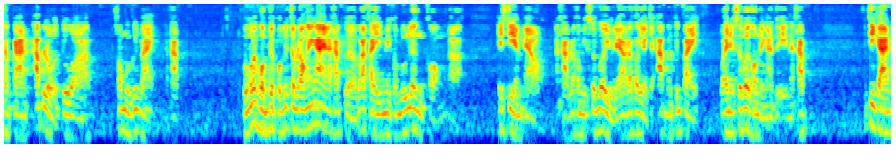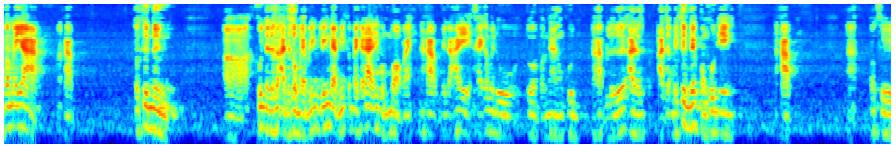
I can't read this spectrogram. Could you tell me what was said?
ทำการอัปโหลดตัวข้อมูลขึ้นไป ผมว่าผมจะผมจะจำลองง่ายๆนะครับเผื่อว่าใครมีความรู้เรื่องของ HTML นะครับแล้วก็มีเซิร์ฟเวอร์อยู่แล้ว แล้วก็อยากจะอัพมันขึ้นไปไว้ในเซิร์ฟเวอร์ของหน่วยงานตัวเองนะครับ วิธีการก็ไม่ยากนะครับ ก็คือหนึ่งคุณอาจจะอาจจะส่งแบบลิงก์แบบนี้ไปก็ได้ที่ผมบอกไปนะครับ เวลาให้ใครเข้ามาดูตัวผลงานของคุณนะครับ หรืออาจจะอาจจะไปขึ้นเว็บของคุณเองนะครับอ่าก็คือ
